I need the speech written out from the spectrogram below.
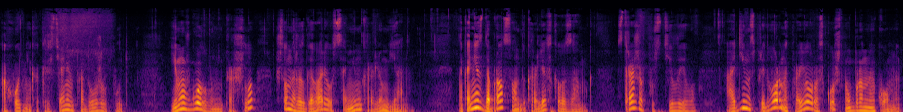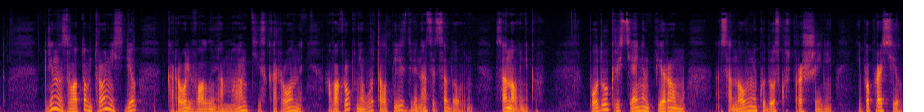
Охотник, а крестьянин продолжил путь. Ему в голову не прошло, что он разговаривал с самим королем Яном. Наконец добрался он до королевского замка. Стража впустила его, а один из придворных провел роскошно убранную комнату, где на золотом троне сидел король в алой аманте с короной, а вокруг него толпились 12 садовни, сановников. Подал крестьянин первому сановнику доску с прошением и попросил,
